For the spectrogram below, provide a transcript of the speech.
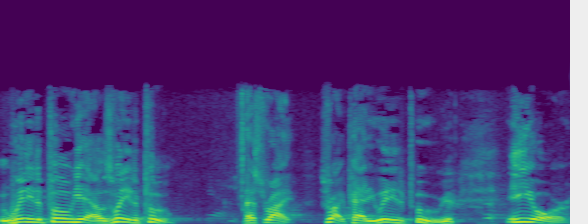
Winnie the Pooh? Yeah, it was Winnie the Pooh. That's right. That's right, Patty. Winnie the Pooh. Eeyore.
